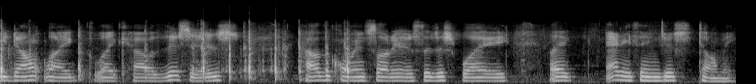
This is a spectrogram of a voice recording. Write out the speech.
you don't like, like how this is, how the coin slot is, the display, like anything, just tell me.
